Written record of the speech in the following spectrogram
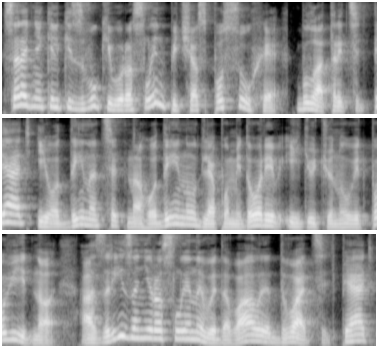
Середня кількість звуків у рослин під час посухи була 35 і 11 на годину для помідорів і тютюну відповідно, а зрізані рослини видавали 25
